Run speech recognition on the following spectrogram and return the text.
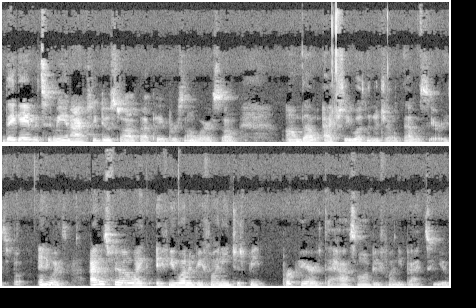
They gave it to me, and I actually do still have that paper somewhere. So um, that actually wasn't a joke. That was serious. But anyways, I just feel like if you want to be funny, just be prepared to have someone be funny back to you.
